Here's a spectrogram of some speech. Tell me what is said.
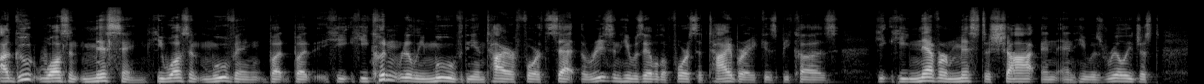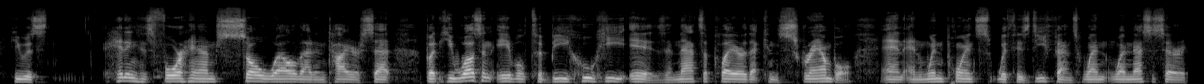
Agut wasn't missing. He wasn't moving, but but he, he couldn't really move the entire fourth set. The reason he was able to force a tiebreak is because he, he never missed a shot and, and he was really just he was hitting his forehand so well that entire set, but he wasn't able to be who he is, and that's a player that can scramble and, and win points with his defense when when necessary.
